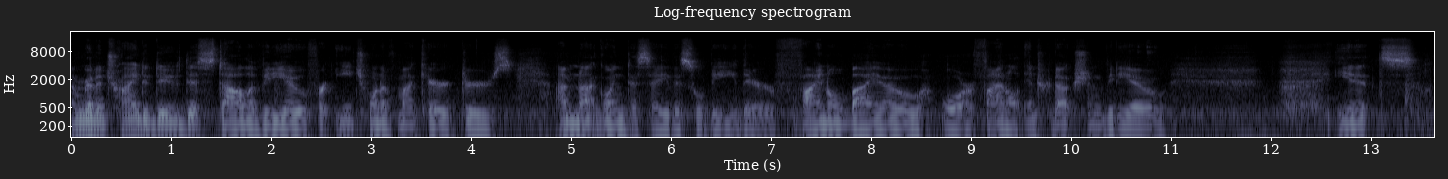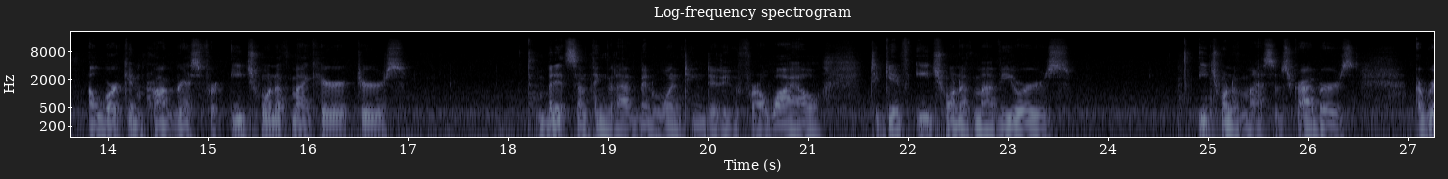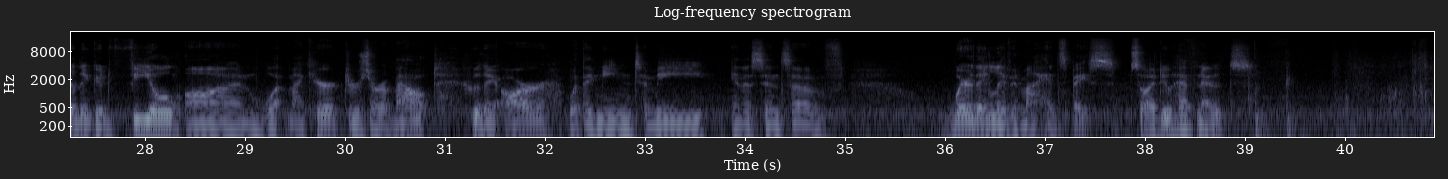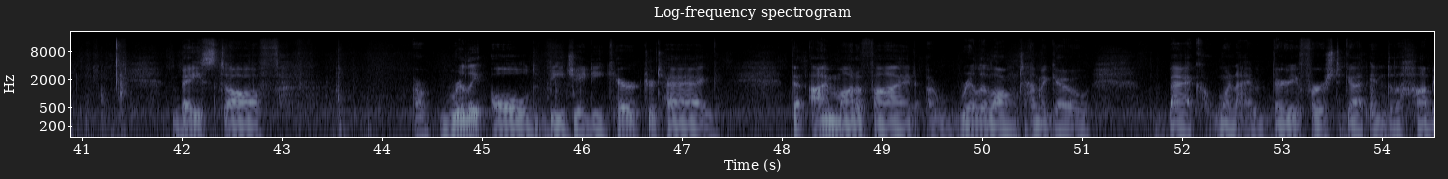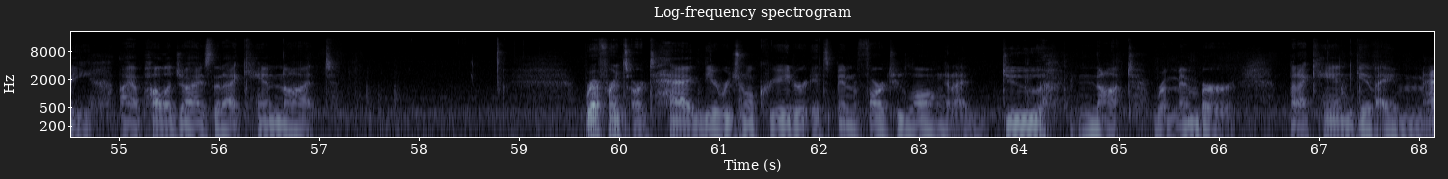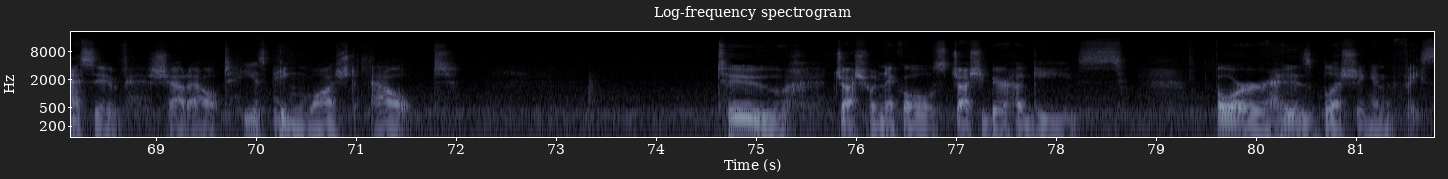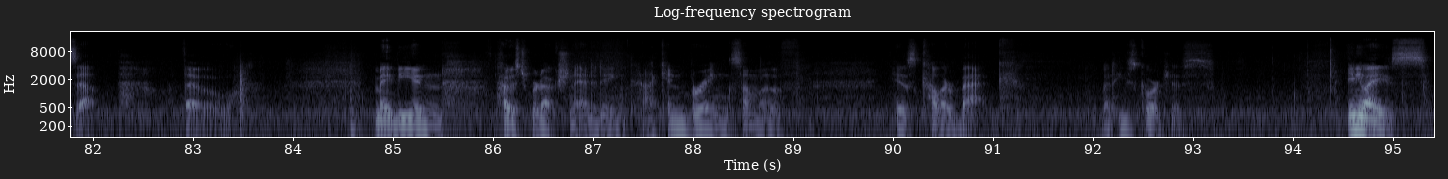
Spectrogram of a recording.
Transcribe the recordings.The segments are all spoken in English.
I'm going to try to do this style of video for each one of my characters I'm not going to say this will be their final bio or final introduction video. It's a work in progress for each one of my characters, but it's something that I've been wanting to do for a while to give each one of my viewers, each one of my subscribers, a really good feel on what my characters are about, who they are, what they mean to me, in the sense of where they live in my headspace. So I do have notes based off a really old BJD character tag that I modified a really long time ago back when I very first got into the hobby. I apologize that I cannot reference or tag the original creator. It's been far too long and I do not remember, but I can give a massive shout out. He is being washed out to Joshua Nichols, Joshy Bear Huggies, for his blushing and face up, though. Maybe in post-production editing, I can bring some of his color back, but he's gorgeous. Anyways,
